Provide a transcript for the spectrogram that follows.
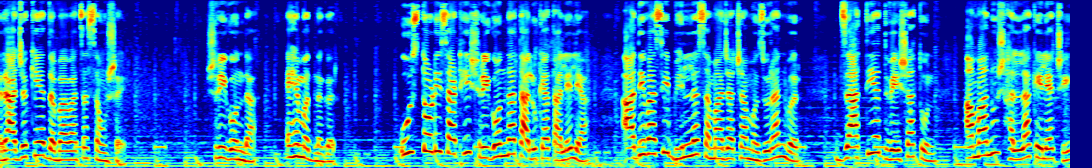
राजकीय दबावाचा संशय. श्रीगोंदा अहमदनगर. ऊसतोडीसाठी श्रीगोंदा तालुक्यात आलेल्या आदिवासी भिल्ल समाजाच्या मजुरांवर जातीय द्वेषातून अमानुष हल्ला केल्याची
